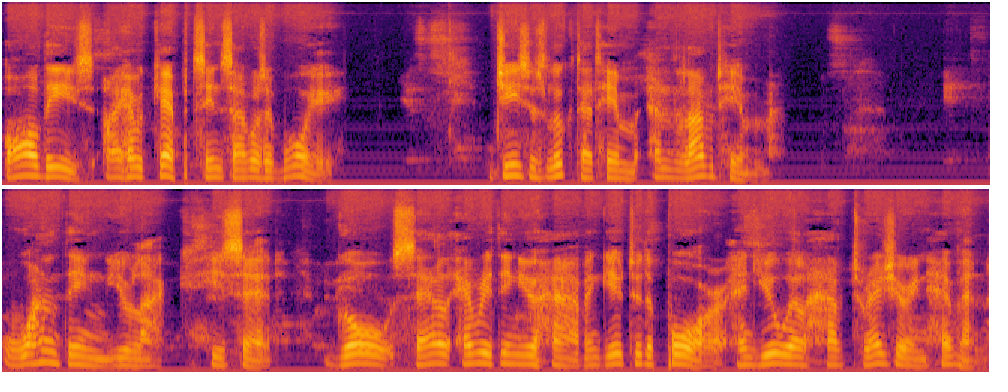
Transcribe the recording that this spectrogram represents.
all these I have kept since I was a boy. Jesus looked at him and loved him. One thing you lack, he said. Go sell everything you have and give to the poor, and you will have treasure in heaven.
